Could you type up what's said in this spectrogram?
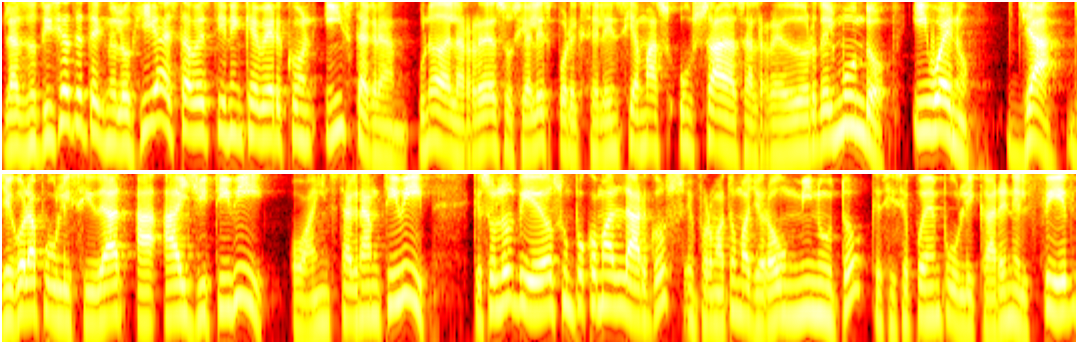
Las noticias de tecnología esta vez tienen que ver con Instagram, una de las redes sociales por excelencia más usadas alrededor del mundo. Y bueno, ya llegó la publicidad a IGTV o a Instagram TV, que son los videos un poco más largos, en formato mayor a un minuto, que sí se pueden publicar en el feed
